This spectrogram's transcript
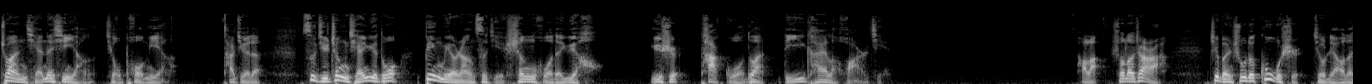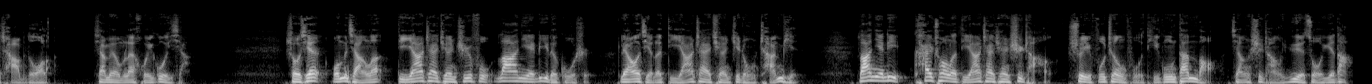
赚钱的信仰就破灭了。他觉得自己挣钱越多，并没有让自己生活的越好，于是他果断离开了华尔街。好了，说到这儿啊，这本书的故事就聊的差不多了。下面我们来回顾一下。首先，我们讲了抵押债券之父拉涅利的故事，了解了抵押债券这种产品。拉涅利开创了抵押债券市场，说服政府提供担保，将市场越做越大。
